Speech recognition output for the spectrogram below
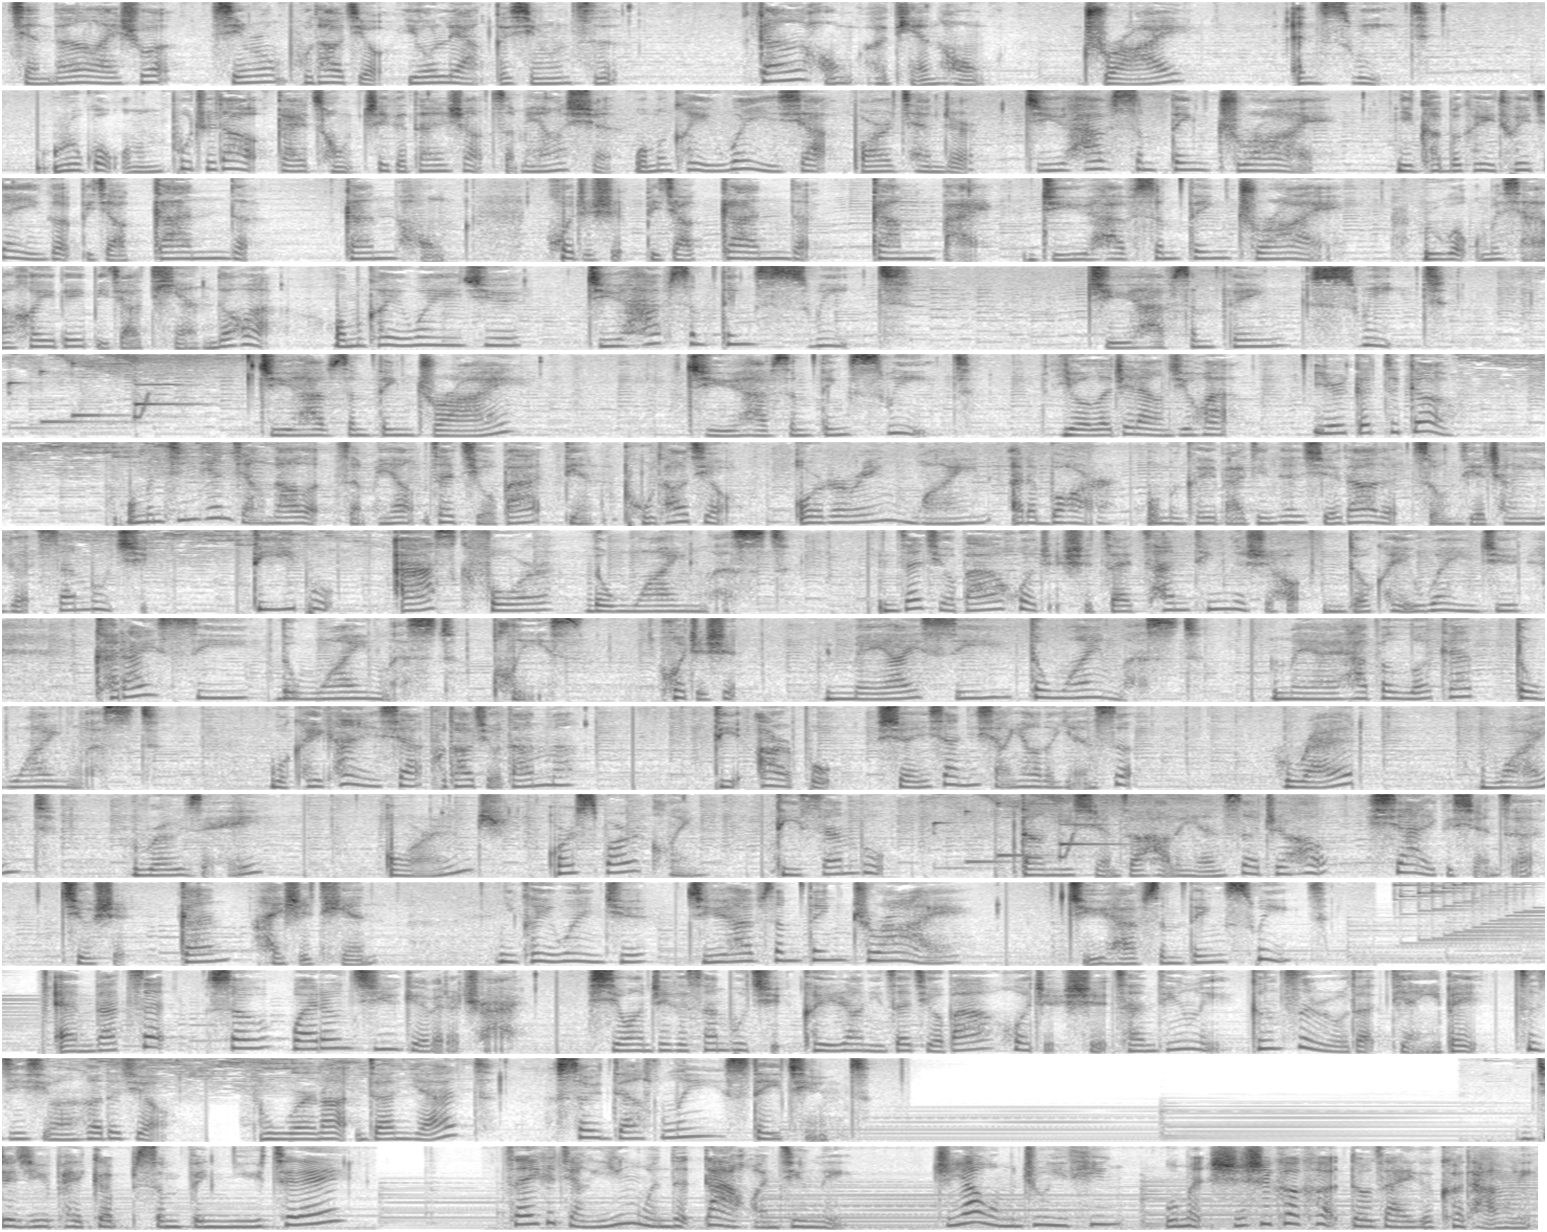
简单来说，形容葡萄酒有两个形容词：干红和甜红，dry and sweet。如果我们不知道该从这个单上怎么样选，我们可以问一下 bartender：Do you have something dry？你可不可以推荐一个比较干的干红，或者是比较干的干白？Do you have something dry？如果我们想要喝一杯比较甜的话，我们可以问一句：Do you have something sweet？Do you have something sweet? Do you have something dry? Do you have something sweet? 有了这两句话 ，You're good to go。我们今天讲到了怎么样在酒吧点葡萄酒，ordering wine at a bar。我们可以把今天学到的总结成一个三部曲。第一步，ask for the wine list。你在酒吧或者是在餐厅的时候，你都可以问一句，Could I see the wine list, please？或者是 May I see the wine list? May I have a look at the wine list? 我可以看一下葡萄酒单吗？ 第二步，选一下你想要的颜色：red、white、rosé、orange or sparkling。第三步，当你选择好了颜色之后，下一个选择就是干还是甜。你可以问一句：Do you have something dry? Do you have something sweet? And that's it. So why don't you give it a try? 希望这个三部曲可以让你在酒吧或者是餐厅里更自如地点一杯自己喜欢喝的酒。We're not done yet, so definitely stay tuned. Did you pick up something new today? 在一个讲英文的大环境里，只要我们注意听，我们时时刻刻都在一个课堂里。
